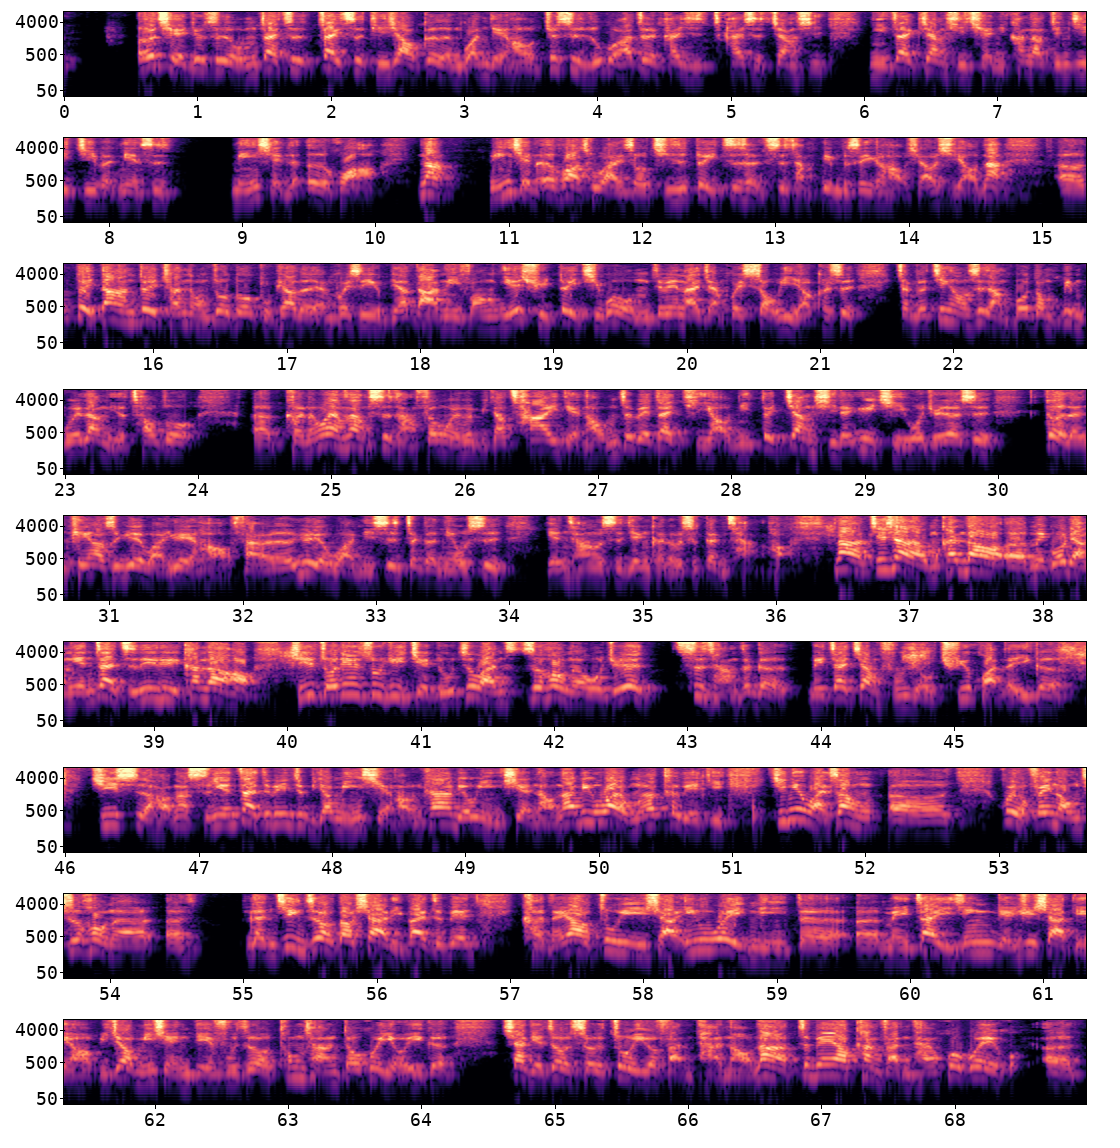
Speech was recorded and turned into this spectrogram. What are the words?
而且就是我们再次再次提一下我个人观点哦，就是如果它真的开始开始降息，你在降息前你看到经济基本面是明显的恶化，那。明显的恶化出来的时候，其实对资产市场并不是一个好消息哦。那呃，对，当然对传统做多股票的人会是一个比较大的逆风，也许对期货我们这边来讲会受益哦。可是整个金融市场波动并不会让你的操作，呃，可能会让市场氛围会比较差一点哈。我们这边再提哦，你对降息的预期，我觉得是。个人偏好是越晚越好，反而越晚你是这个牛市延长的时间可能是更长哈。那接下来我们看到呃美国两年债殖利率看到哈，其实昨天数据解读之完之后呢，我觉得市场这个美债降幅有趋缓的一个趋势哈。那十年债这边就比较明显哈，你看它留影线哈。那另外我们要特别提，今天晚上呃会有非农之后呢呃。冷静之后，到下礼拜这边可能要注意一下，因为你的呃美债已经连续下跌哈，比较明显跌幅之后，通常都会有一个下跌之后是做一个反弹哦。那这边要看反弹会不会呃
